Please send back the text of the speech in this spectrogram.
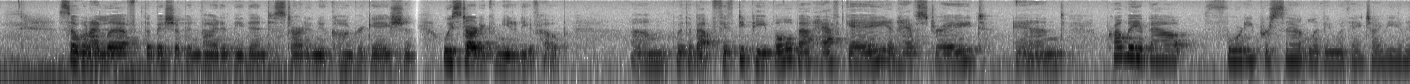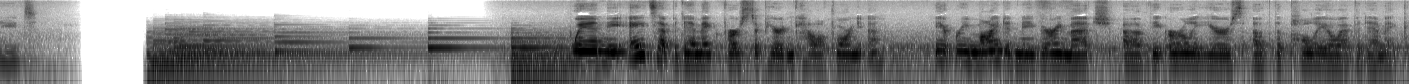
so when I left, the bishop invited me then to start a new congregation. We started Community of Hope um, with about 50 people, about half gay and half straight, and probably about 40% living with HIV and AIDS. When the AIDS epidemic first appeared in California, it reminded me very much of the early years of the polio epidemic.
